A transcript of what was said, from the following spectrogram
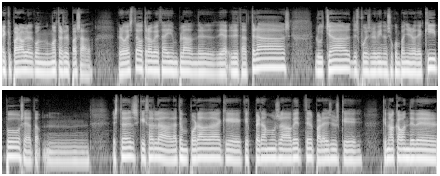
equiparable con otras del pasado. Pero esta otra vez ahí en plan desde de, de atrás, luchar, después le vino su compañero de equipo, o sea, mmm, esta es quizás la, temporada que, que, esperamos a Vettel para esos que, que no acaban de ver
